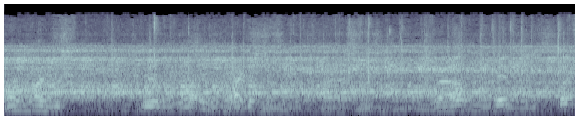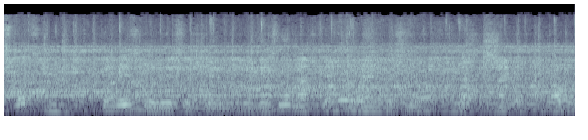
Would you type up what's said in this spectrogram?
I, I just really like the practice. Well, it, what's, what's, what is good is that uh, there's not much depth around this, this problem.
